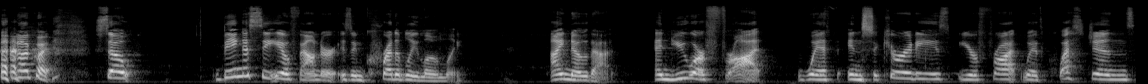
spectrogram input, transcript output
Not quite. So, being a CEO founder is incredibly lonely. I know that. And you are fraught with insecurities, you're fraught with questions.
